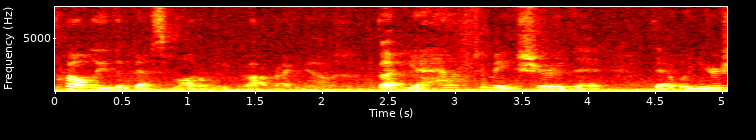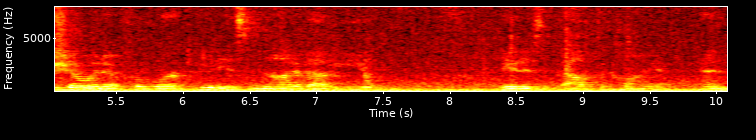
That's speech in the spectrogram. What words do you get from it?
probably the best model we've got right now. But you have to make sure that, that when you're showing up for work, it is not about you. It is about the client, and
